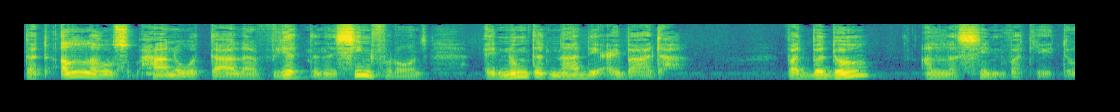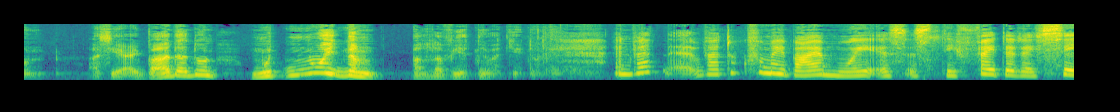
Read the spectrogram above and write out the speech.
dat Allah subhanahu wa ta'ala weet en hy sien vir ons. Hy noem dit na die ibadah. Wat bedoel? Allah sien wat jy doen. As jy ibadah doen, moet nooit dink Allah weet nie wat jy doen nie. En wat wat ook vir my baie mooi is is die feit dat hy sê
